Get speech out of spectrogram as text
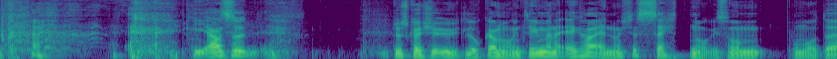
Ja, altså, du skal ikke utelukke noen ting, men jeg har ennå ikke sett noe som på en måte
